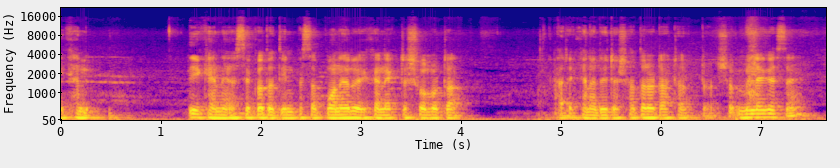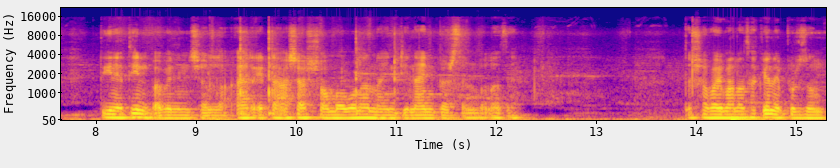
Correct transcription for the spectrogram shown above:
এখানে এখানে আছে কত? তিন পেশা পনেরো, এখানে একটা ষোলোটা, আর এখানে দুইটা সতেরোটা, আঠারোটা, সব মিলে গেছে। তিনে তিন পাবেন ইনশাল্লাহ, আর এটা আসার সম্ভাবনা নাইনটি নাইন পার্সেন্ট বলা যায়। তো সবাই ভালো থাকেন এ পর্যন্ত।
